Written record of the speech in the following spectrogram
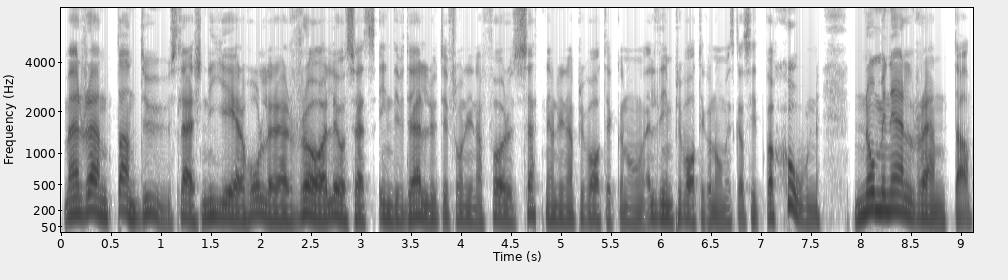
men räntan du slash ni erhåller är rörlig och sätts individuell utifrån dina förutsättningar och dina privatekonom eller din privatekonomiska situation. Nominell ränta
